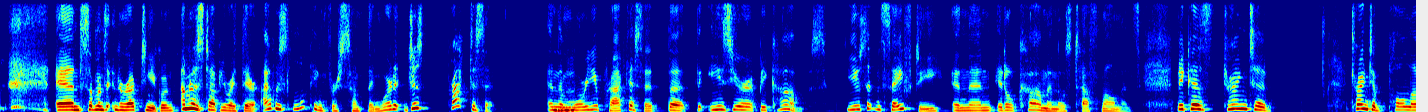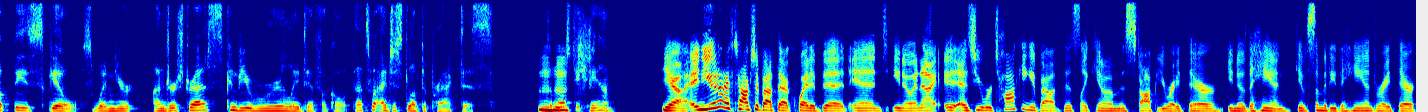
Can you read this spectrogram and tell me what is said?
and someone's interrupting you, going, I'm going to stop you right there. I was looking for something. Where to just practice it. And the mm-hmm. more you practice it, the, the easier it becomes. Use it in safety, and then it'll come in those tough moments. Because trying to trying to pull up these skills when you're under stress can be really difficult. That's why I just love to practice mm-hmm. the most you can. Yeah. And you and I have talked about that quite a bit. And, you know, and I, as you were talking about this, like, you know, I'm going to stop you right there, you know, the hand, give somebody the hand right there.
